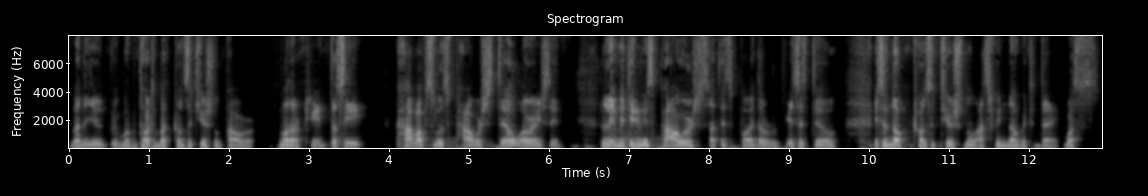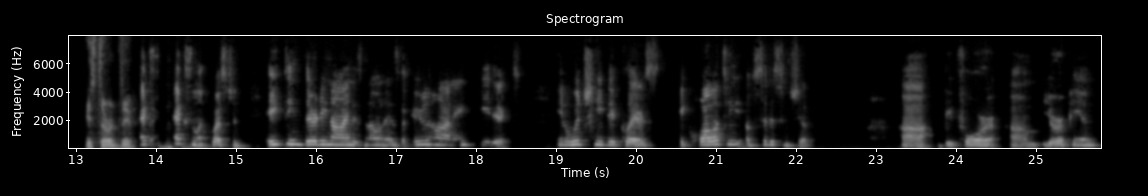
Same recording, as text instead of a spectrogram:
when you we talking about constitutional power, monarchy? Does he have absolute power still, or is it limiting his powers at this point, or is it still is it not constitutional as we know it today? What's is there the Ex- excellent question? 1839 is known as the Gülhane Edict, in which he declares equality of citizenship uh, before um, European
